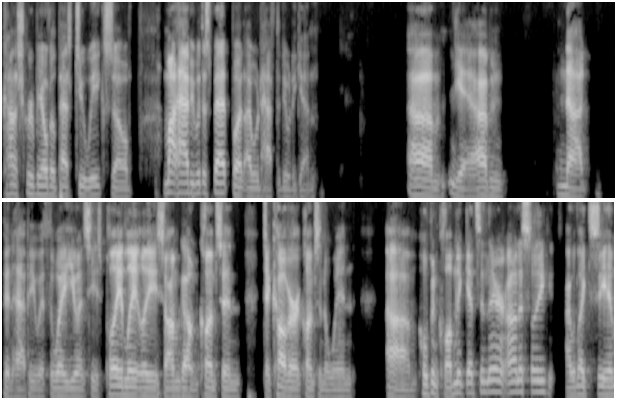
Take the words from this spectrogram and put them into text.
kind of screwed me over the past two weeks. So I'm not happy with this bet, but I would have to do it again. Um, yeah, I'm not been happy with the way UNC has played lately, so I'm going Clemson to cover, Clemson to win. Um, hoping Klubnik gets in there. Honestly, I would like to see him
